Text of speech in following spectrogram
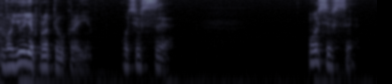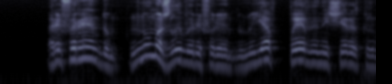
воює проти України. Ось і все. Ось і все. Референдум, ну, можливий референдум. Ну, я впевнений, ще раз кажу,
